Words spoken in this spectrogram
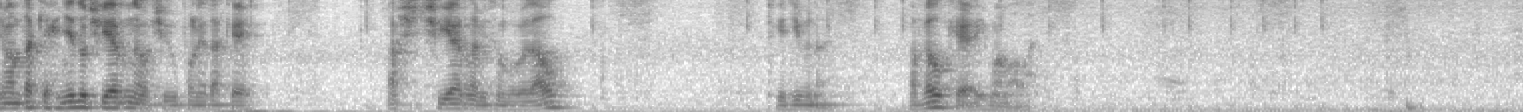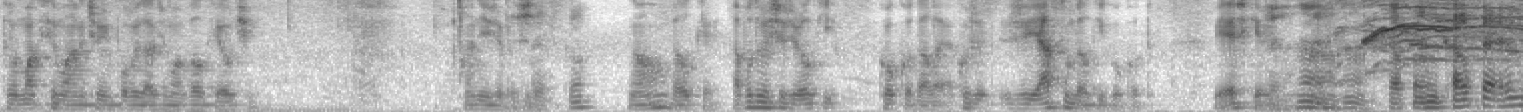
Nemám také hnedočierne oči, úplne také. Až čierne by som povedal. Také divné. A veľké ich mám ale. To maximálne, čo mi povedal, že mám veľké oči. A nie, že veľké. Všetko? No, veľké. A potom ešte, že veľký kokot, ale akože, že ja som veľký kokot. Vieš, Kevin? Aha, aha, chápem, chápem.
